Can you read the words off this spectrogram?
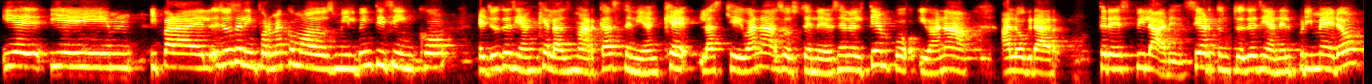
Y, y, y para ellos el informe como 2025, ellos decían que las marcas tenían que, las que iban a sostenerse en el tiempo, iban a, a lograr tres pilares, ¿cierto? Entonces decían, el primero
